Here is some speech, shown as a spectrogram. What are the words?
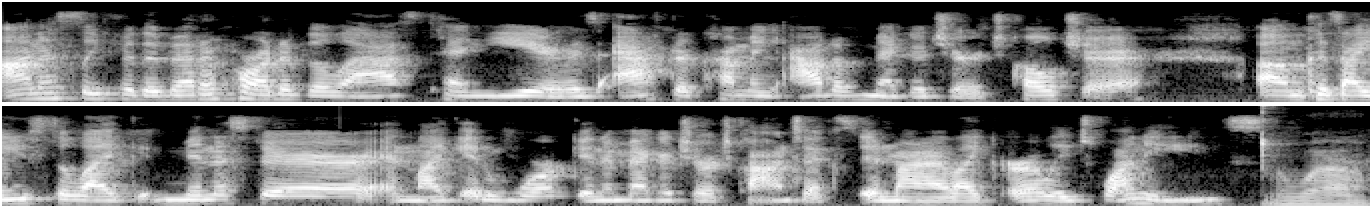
honestly for the better part of the last 10 years after coming out of megachurch culture because I used to like minister and like and work in a megachurch context in my like early 20s Oh, wow.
